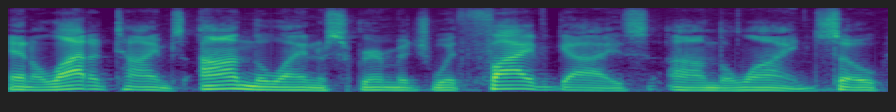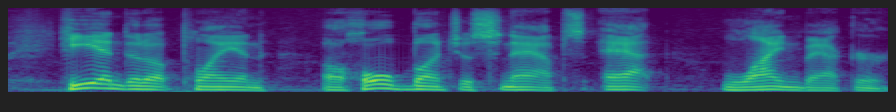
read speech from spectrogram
And a lot of times on the line of scrimmage with five guys on the line. So he ended up playing a whole bunch of snaps at linebacker.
